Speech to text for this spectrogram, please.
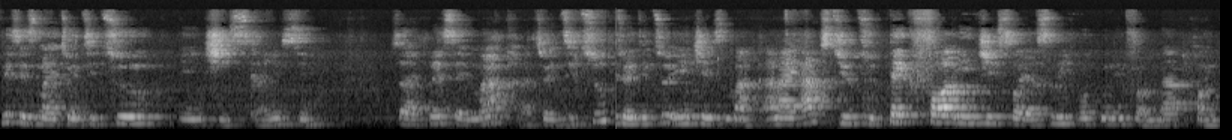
this is my 22 inches. Can you see? So I place a mark at 22, 22 inches mark. And I asked you to take 4 inches for your sleeve opening from that point.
